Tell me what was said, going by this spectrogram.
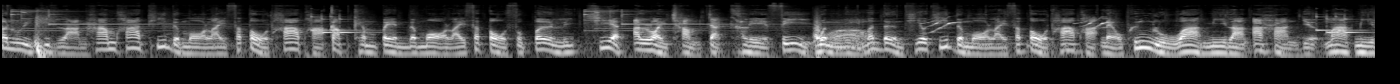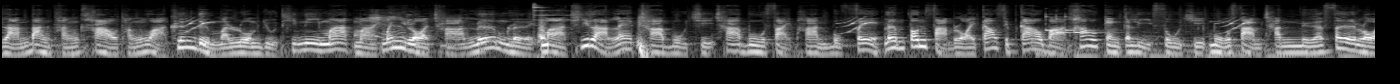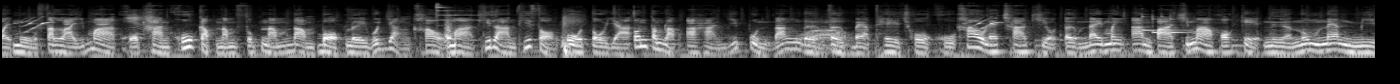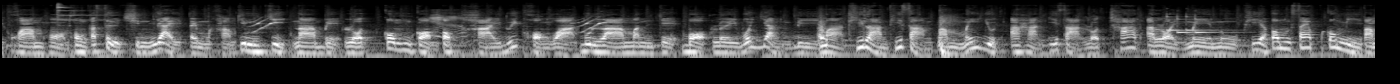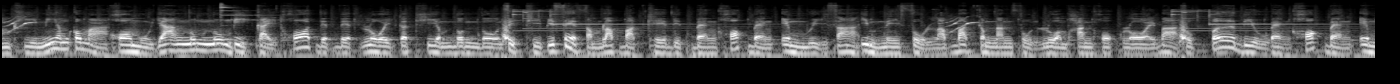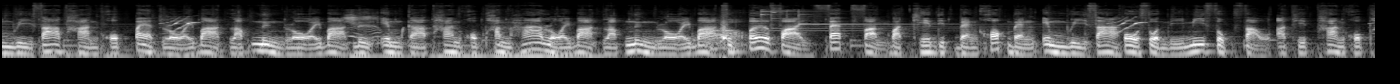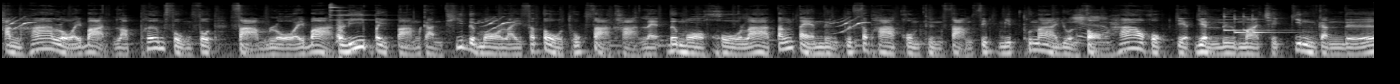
ตะลุยกินลานห้ามพลาดที่เดอะมอลล์ไลสโตท่าพระกับแคมเปญเดอะมอลล์ไลสโตซูเปอร์ลิเชียดอร่อยฉ่ำจัดเคลซี่ วันนี้มาเดินเที่ยวที่เดอะมอลล์ไลสโตท่าพระแล้วเพิ่งรู้ว่ามีร้านอาหารเยอะมาก มีร้านดังทั้งข้าวทั้งหวานเครื่องดื่มมารวมอยู่ที่นี่มากมาย ไม่รอช้าเริ่มเลย มาที่ร้านแรกชาบูชิชาบูสายพานบุฟเฟ่เริ่มต้น 399 บาทข้าวแกงกะหรี่ซูชิหมูสามชั้นเนื้อเซอร์ลอยหมูสไลด์มาโครบทานคู่กับน้ำซุปน้ำดำบอกเลยว่าอย่างเข้ามาที่ร้านที่ 2 โอโตยะ ต้นตำรับอาหารญี่ปุ่นดั้งเดิมเสิร์ฟแบบเทโชคุข้าวและชาเขียวเติมได้ไม่อั้นปลาชิมาฮอกเกะเนื้อนุ่มแน่นมีความหอมทงกระสือชิ้นใหญ่เต็มคำกิมจินาเบะรสกลมกล่อมตบท้ายด้วยของหวานบุลามันเจบอกเลยว่าอย่างดีมาที่ร้านที่ 3ตำไม่หยุดอาหารอีสานรสชาติอร่อยเมนูเพียบต้มแซ่บก็มีตำพรีเมียมก็มา คอหมูย่างนุ่มๆปีกไก่ทอดเด็ดๆโรยกระเทียมโดน สิทธิพิเศษสำหรับบัตรเครดิตแบงคอกแบงเอ็มวีซ่าอิ่มในศูนย์รับบัตรกำนันศูนย์รวม 1,600 บาทซุปเปอร์ดิวแบงคอกแบงเอ็มวีซ่าทานครบ 800 บาทรับ 100 บาท หรือเอ็มการทานครบ 1,500 บาทรับ 100 บาทซุปเปอร์ไฟ ดฟัน บัตรเครดิตแบงคอกแบงเอ็มวีซ่าโอส่วนนี้มีสุกร์เสาร์อาทิตย์ทานครบพันห้าร้อยบาท รับเพิ่มสูงสุด 300 บาท รีบไปตามกันที่เดอะมอลล์ไลฟ์สโตร์ทุกสาขา และเดอะมอลล์โคราตั้งแต่ 1 พฤษภาคมถึง 30 มิถุนายน 2567อย่าลืมมาเช็คกินกันเด้อ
